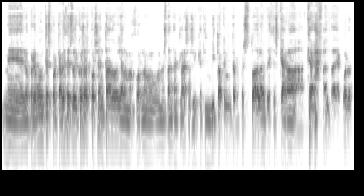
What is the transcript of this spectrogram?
me, lo preguntes porque a veces doy cosas por sentado y a lo mejor no, no están tan claras, así que te invito a que me interpretes todas las veces que haga, que haga falta, ¿de acuerdo?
